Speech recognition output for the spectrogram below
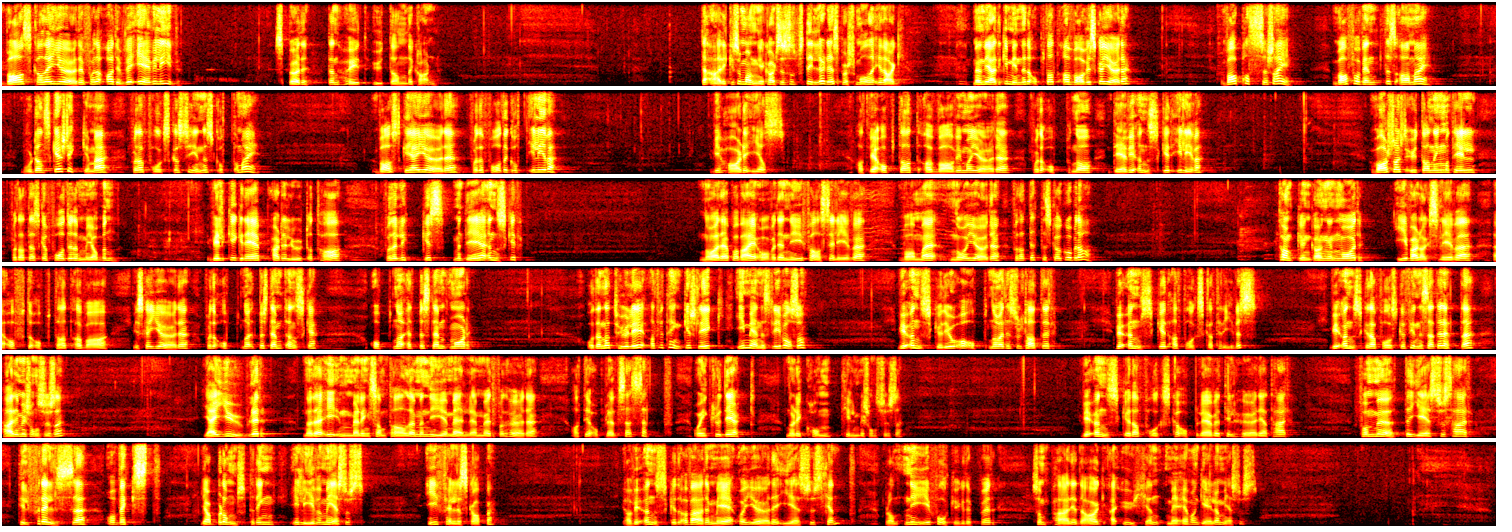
Hva skal jeg gjøre for å arve evig liv? spør den høyt utdannede karen. Det er ikke så mange kanskje som stiller det spørsmålet i dag. Men vi er ikke mindre opptatt av hva vi skal gjøre. Hva passer seg? Hva forventes av meg? Hvordan skal jeg skikke meg for at folk skal synes godt om meg? Hva skal jeg gjøre for å få det godt i livet? Vi har det i oss at vi er opptatt av hva vi må gjøre for å oppnå det vi ønsker i livet. Hva slags utdanning må til for at jeg skal få drømmejobben? Hvilke grep er det lurt å ta for å lykkes med det jeg ønsker? Nå er jeg på vei over en ny fase i livet hva må jeg nå gjøre for at dette skal gå bra? Tankegangen vår i hverdagslivet er ofte opptatt av hva vi skal gjøre for å oppnå et bestemt ønske, oppnå et bestemt mål. Og Det er naturlig at vi tenker slik i menneskelivet også. Vi ønsker jo å oppnå resultater. Vi ønsker at folk skal trives. Vi ønsker at folk skal finne seg til rette her i Misjonshuset. Jeg jubler når jeg i innmeldingssamtale med nye medlemmer får høre at de har opplevd seg sett og inkludert når de kom til Misjonshuset. Vi ønsker at folk skal oppleve tilhørighet her, få møte Jesus her, til frelse og vekst, ja, blomstring i livet med Jesus, i fellesskapet. Ja, vi ønsker å være med og gjøre Jesus kjent blant nye folkegrupper som per i dag er ukjent med evangeliet om Jesus.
